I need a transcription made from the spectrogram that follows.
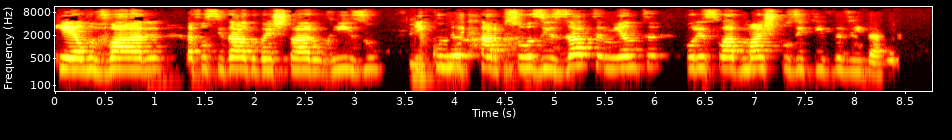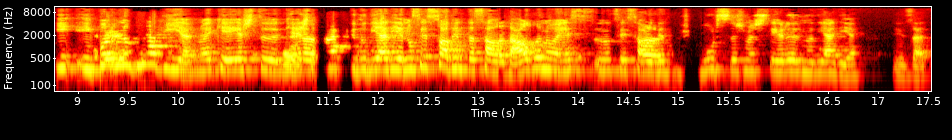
que é levar a felicidade, o bem-estar, o riso. E conectar pessoas exatamente por esse lado mais positivo da vida. E, e pôr no dia a dia, não é? Que é, este, que é esta prática do dia a dia, não sei só dentro da sala de aula, não é? Não sei só dentro dos cursos, mas ser no dia a dia. Exato.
